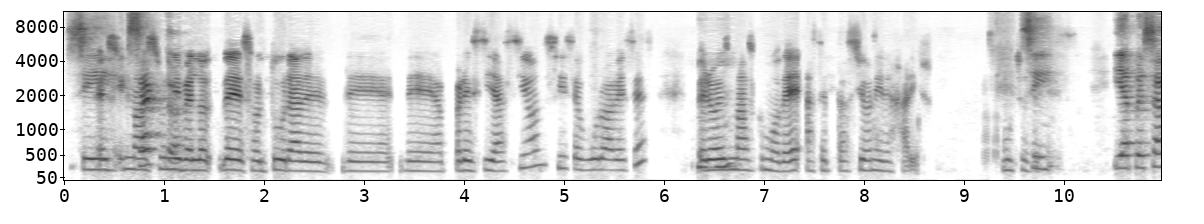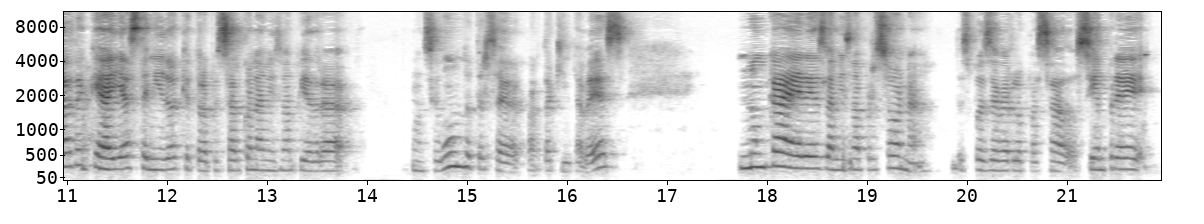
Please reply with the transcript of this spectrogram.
Sí, es más un nivel de soltura, de, apreciación, sí, seguro a veces, pero es más como de aceptación y dejar ir. sí, y a pesar de que hayas tenido que tropezar con la misma piedra una segunda, tercera, cuarta, quinta vez, nunca eres la misma persona después de haberlo pasado. Siempre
